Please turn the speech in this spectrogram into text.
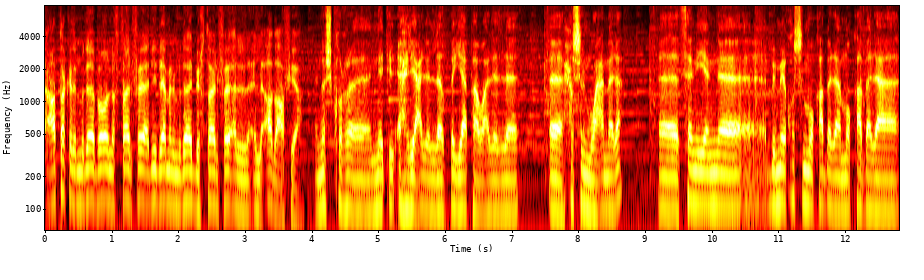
أعتقد المدرب هو اللي اختار الفرقة دي. دايما المدرب بيختار الفرقة ال- الأضعف يعني. نشكر آه، النادي الأهلي على الضيافه وعلى آه، حسن المعاملة. آه، ثانيا آه، بما يخص المقابلة مقابلة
